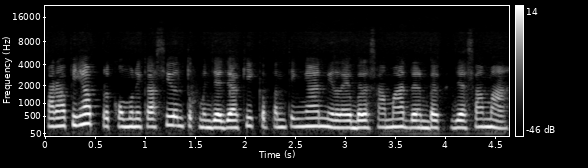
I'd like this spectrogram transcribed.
Para pihak berkomunikasi untuk menjajaki kepentingan, nilai bersama, dan bekerja sama.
